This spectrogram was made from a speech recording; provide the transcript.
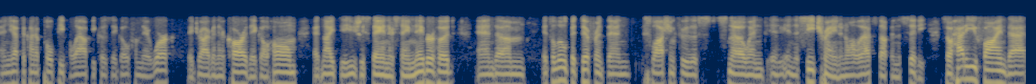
and you have to kind of pull people out because they go from their work they drive in their car, they go home. At night, they usually stay in their same neighborhood. And um, it's a little bit different than sloshing through the snow and in, in the C train and all of that stuff in the city. So, how do you find that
